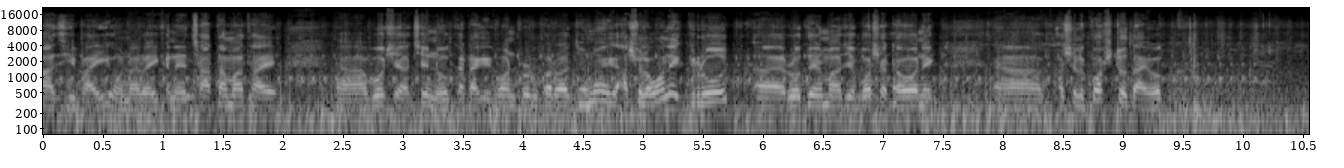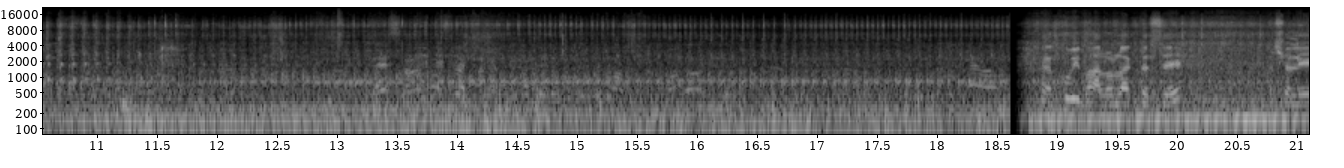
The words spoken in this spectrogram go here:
মাঝি ভাই ওনারা এখানে ছাতা মাথায় বসে আছে নৌকাটাকে কন্ট্রোল করার জন্য। আসলে অনেক রোদ রোদের মাঝে বসাটাও অনেক আসলে কষ্টদায়ক। হ্যাঁ, খুবই ভালো লাগতেছে। আসলে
